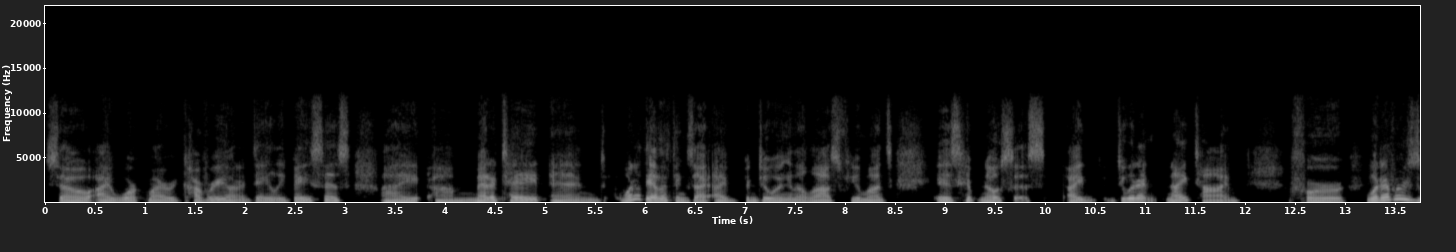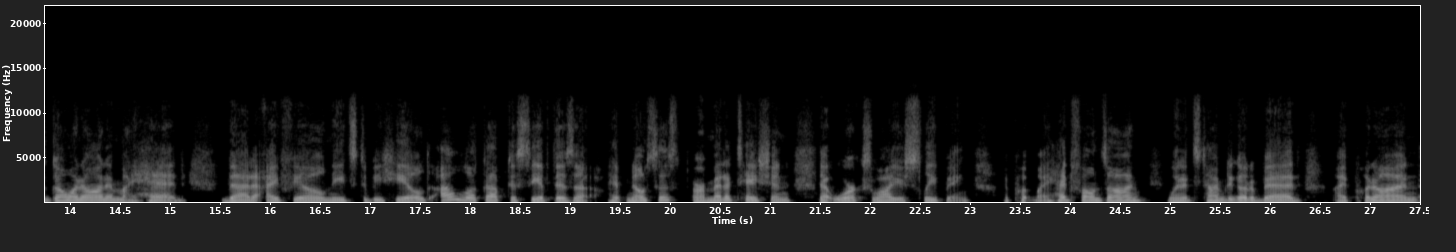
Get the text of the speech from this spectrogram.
So I work my recovery on a daily basis. I um, meditate. And one of the other things I, I've been doing in the last few months is hypnosis. I do it at nighttime for whatever's going on in my head that I feel needs to be healed. I'll look up to see if there's a hypnosis or a meditation that works while you're sleeping. I put my headphones on. When it's time to go to bed, I put on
